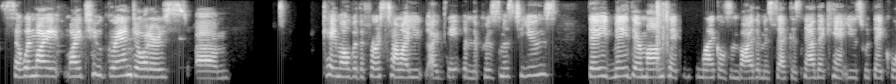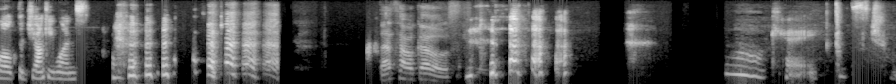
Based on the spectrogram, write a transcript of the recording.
So when my, my two granddaughters um, came over the first time I, I gave them the Prismas to use, they made their mom take them to Michael's and buy them a set because now they can't use what they call the junky ones. That's how it goes. Okay, let's try.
